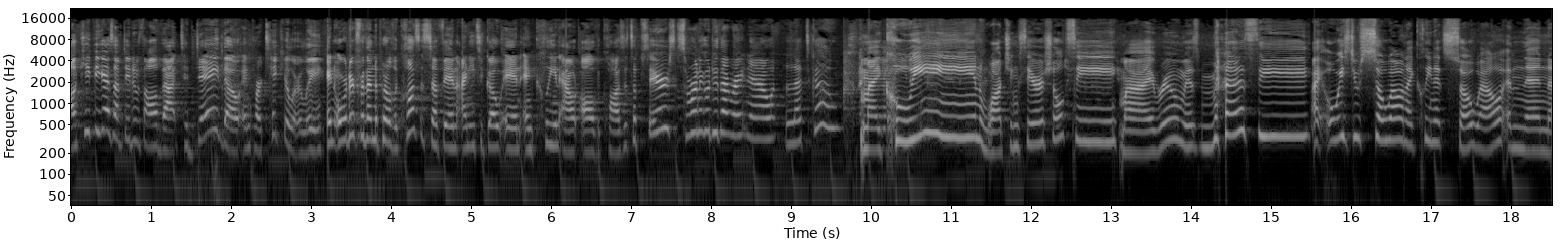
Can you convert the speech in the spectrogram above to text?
I'll keep you guys updated with all of that. Today though, in particularly, in order for them to put all the closet stuff in, I need to go in and clean out all the closets upstairs. So we're gonna go do that right now. Let's go. My queen, watching Sarah Schultz. My room is messy. I always do so well and I clean it so well and then uh,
